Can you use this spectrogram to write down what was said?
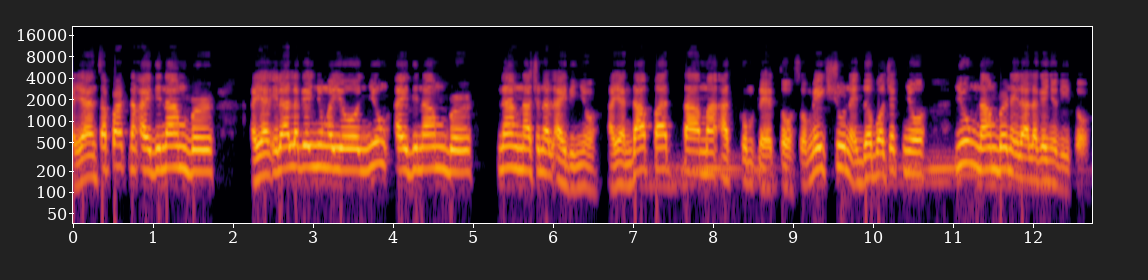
Ayan, sa part ng ID number, ayan, ilalagay nyo ngayon yung ID number ng national ID nyo. Ayan, dapat tama at kompleto. So make sure na i-double check nyo yung number na ilalagay nyo dito.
